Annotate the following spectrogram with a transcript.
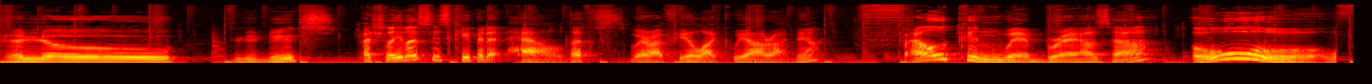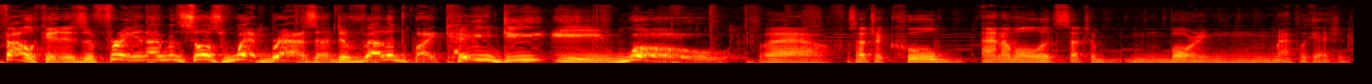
Hello, Linux. Actually, let's just keep it at HAL. That's where I feel like we are right now. Falkon web browser. Oh, Falkon is a free and open source web browser developed by KDE. Whoa! Wow, for such a cool animal, it's such a boring application.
